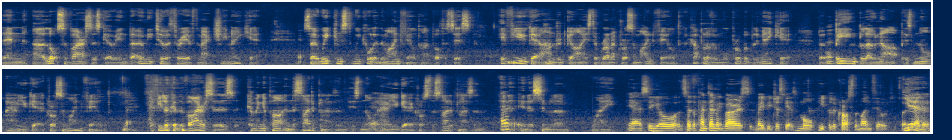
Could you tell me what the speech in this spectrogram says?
then uh, lots of viruses go in, but only two or three of them actually make it. So we can we call it the minefield hypothesis. If you get hundred guys to run across a minefield, a couple of them will probably make it. But being blown up is not how you get across a minefield. No. If you look at the viruses, coming apart in the cytoplasm is not how you get across the cytoplasm in, Okay. a, in a similar way. Yeah, so your so the pandemic virus maybe just gets more people across the minefield. Is Yeah,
